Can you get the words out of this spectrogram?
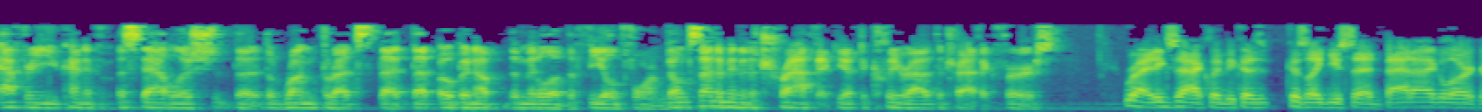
after you kind of establish the the run threats that that open up the middle of the field for them. Don't send them into traffic. You have to clear out the traffic first. Right, exactly, because because like you said, bad Agholor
